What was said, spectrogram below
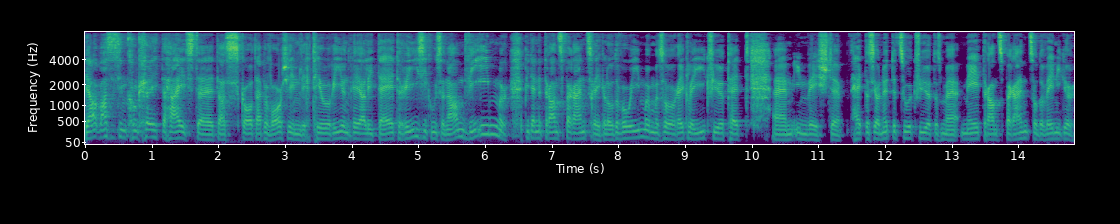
Ja, was es im Konkreten heisst, äh, das geht eben wahrscheinlich Theorie und Realität riesig auseinander, wie immer bei diesen Transparenzregeln oder wo immer man so Regeln eingeführt hat ähm, im Westen, hat das ja nicht dazu geführt, dass man mehr Transparenz oder weniger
